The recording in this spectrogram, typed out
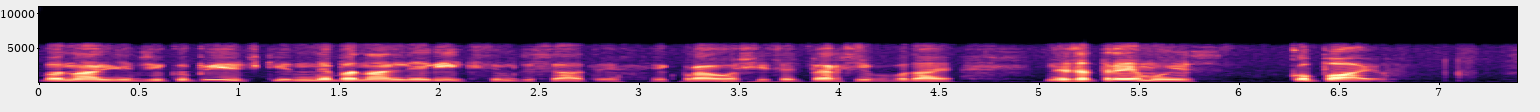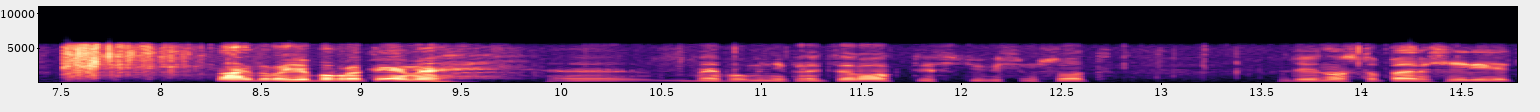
банальні 2 копійки, не банальний рік 70 як правило, 61-й попадає. Не затримуюсь, копаю. Так, дорогі побратими, е, випав мені крейцерок 1800. 91 рік,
